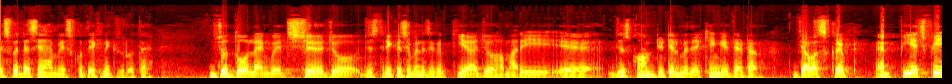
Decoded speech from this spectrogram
اس وجہ سے ہمیں اس کو دیکھنے کی ضرورت ہے جو دو لینگویج uh, جو جس طریقے سے میں نے ذکر کیا جو ہماری uh, جس کو ہم ڈیٹیل میں دیکھیں گے that are JavaScript and P H P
